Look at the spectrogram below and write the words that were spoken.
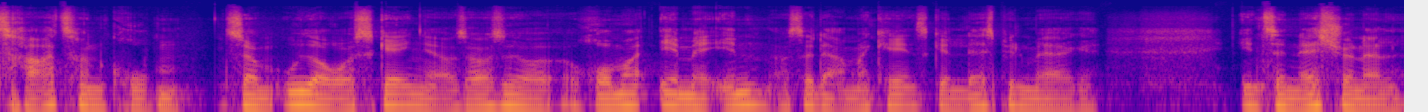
Traton-gruppen, som udover Scania også, også rummer MAN, og så det amerikanske lastbilmærke International.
